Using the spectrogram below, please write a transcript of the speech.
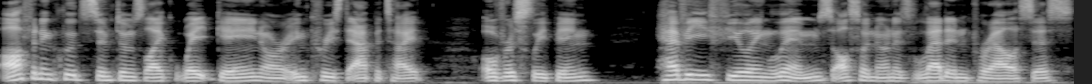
often includes symptoms like weight gain or increased appetite, oversleeping, heavy feeling limbs, also known as leaden paralysis,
